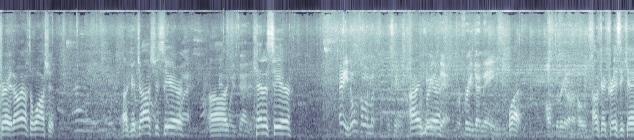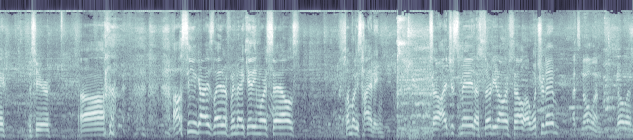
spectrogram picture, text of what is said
Great, now I have to wash it. Okay, Josh is here. Uh, Ken is here. Hey, don't come in my... Let's hear. I'm Rephrase here. that. Rephrase that name. What? Off the radar, host. Okay, Crazy K is here. Uh, I'll see you guys later if we make any more sales. Somebody's hiding. So I just made a $30 sale. Uh, what's your name? That's Nolan. Nolan.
